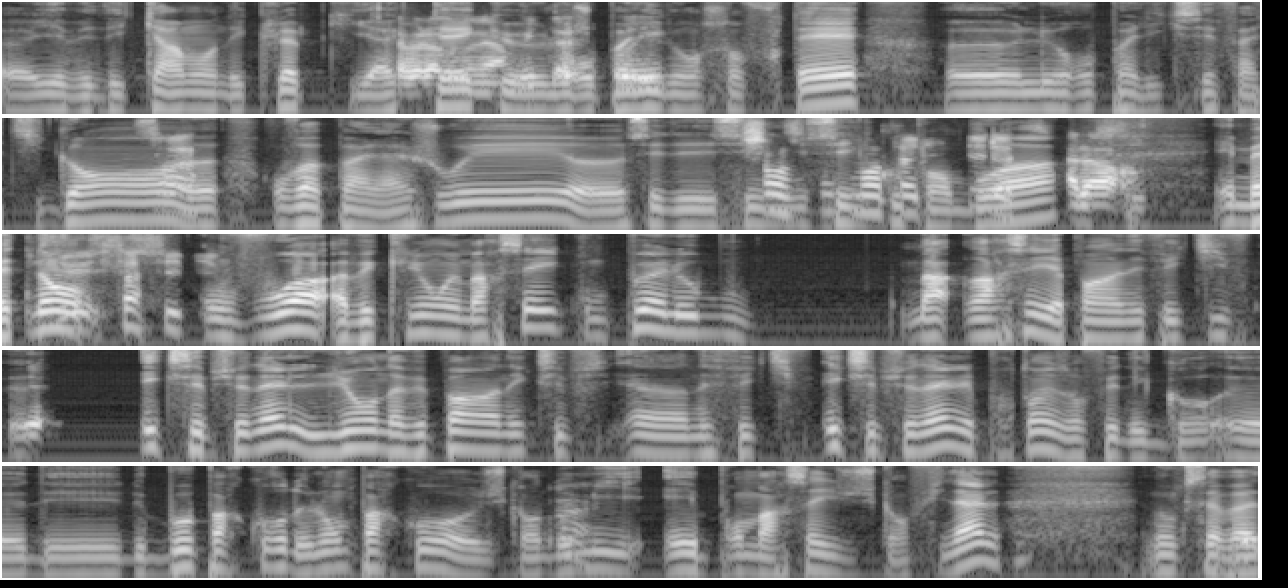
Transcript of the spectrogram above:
Il y avait des, carrément des clubs qui actaient que l'Europa League on s'en foutait. L'Europa League c'est fatigant, on va pas la jouer, c'est une, coupe en bois. et maintenant, on voit avec Lyon et Marseille qu'on peut aller au bout. Marseille, il n'y a pas un effectif exceptionnel. Lyon n'avait pas un, un, effectif exceptionnel et pourtant ils ont fait des, euh, des de beaux parcours, de longs parcours jusqu'en demi et pour Marseille jusqu'en finale. Donc ça va,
